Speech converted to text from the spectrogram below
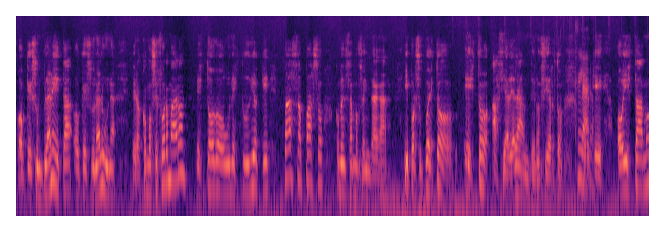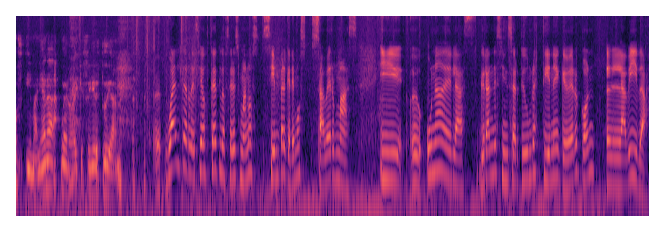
o que es un planeta, o que es una luna. Pero cómo se formaron es todo un estudio que paso a paso comenzamos a indagar. Y por supuesto, esto hacia adelante, ¿no es cierto? Claro. Porque hoy estamos y mañana, bueno, hay que seguir estudiando. Walter, decía usted, los seres humanos siempre queremos saber más. Y eh, una de las grandes incertidumbres tiene que ver con la vida.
